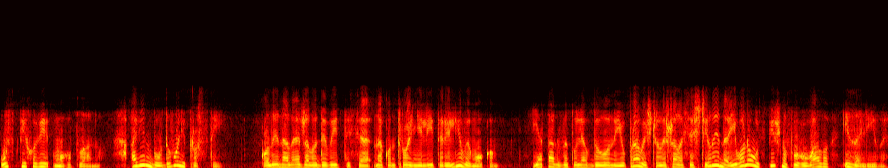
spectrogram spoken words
успіхові мого плану. А він був доволі простий. Коли належало дивитися на контрольні літери лівим оком, я так затуляв долонею праве, що лишалася щілина, і воно успішно слугувало і за ліве.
